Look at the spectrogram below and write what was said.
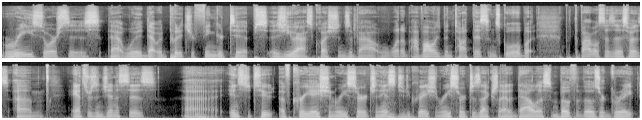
resources that would that would put at your fingertips as you ask questions about well, what I've always been taught this in school, but but the Bible says this was um, answers in Genesis, uh, Institute of Creation Research, and the Institute mm-hmm. of Creation Research is actually out of Dallas. Both of those are great,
